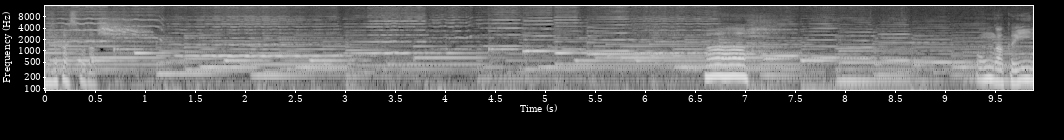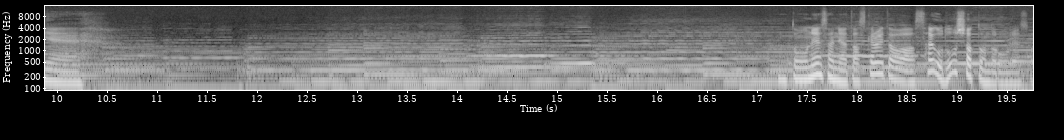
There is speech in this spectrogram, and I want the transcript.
難しそうだし。あー。音楽いいね。とお姉さんには助けられたわ。最後どうしちゃったんだろうお姉さん。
